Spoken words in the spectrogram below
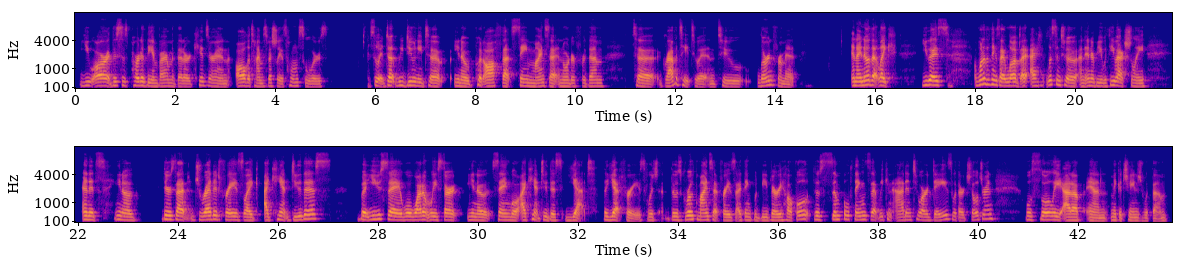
you are, this is part of the environment that our kids are in all the time, especially as homeschoolers. So it do, we do need to you know put off that same mindset in order for them to gravitate to it and to learn from it and i know that like you guys one of the things I loved, I, I listened to an interview with you actually, and it's, you know, there's that dreaded phrase like, I can't do this. But you say, well, why don't we start, you know, saying, well, I can't do this yet the yet phrase, which those growth mindset phrase I think would be very helpful. Those simple things that we can add into our days with our children will slowly add up and make a change with them.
